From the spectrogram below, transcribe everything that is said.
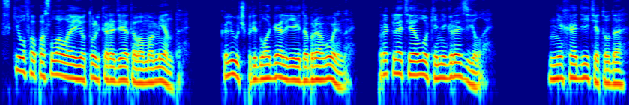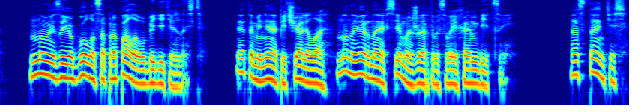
Скилфа послала ее только ради этого момента. Ключ предлагали ей добровольно. Проклятие Локи не грозило. «Не ходите туда». Но из ее голоса пропала убедительность. Это меня опечалило, но, наверное, все мы жертвы своих амбиций. «Останьтесь»,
